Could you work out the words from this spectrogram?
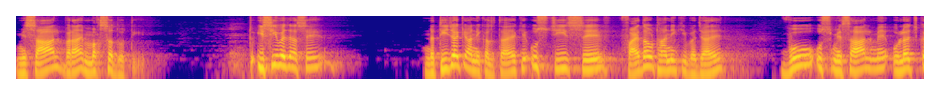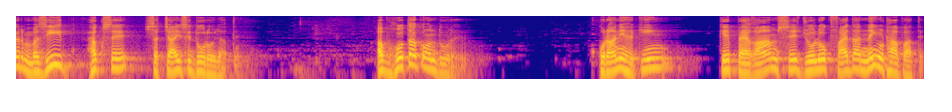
مثال برائے مقصد ہوتی ہے۔ تو اسی وجہ سے نتیجہ کیا نکلتا ہے کہ اس چیز سے فائدہ اٹھانے کی بجائے وہ اس مثال میں الجھ کر مزید حق سے، سچائی سے دور ہو جاتے ہیں۔ اب ہوتا کون دور ہے؟ قرآن حکیم کے پیغام سے جو لوگ فائدہ نہیں اٹھا پاتے،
